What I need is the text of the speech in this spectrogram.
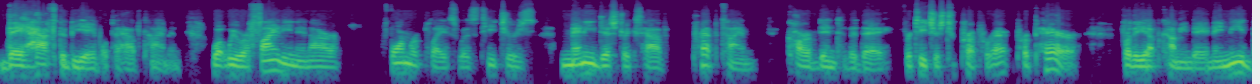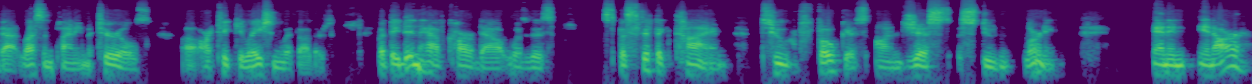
They have to be able to have time. And what we were finding in our former place was teachers, many districts have prep time carved into the day for teachers to prepare, prepare for the upcoming day. And they need that lesson planning materials, uh, articulation with others. But they didn't have carved out was this specific time to focus on just student learning. And in, in our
